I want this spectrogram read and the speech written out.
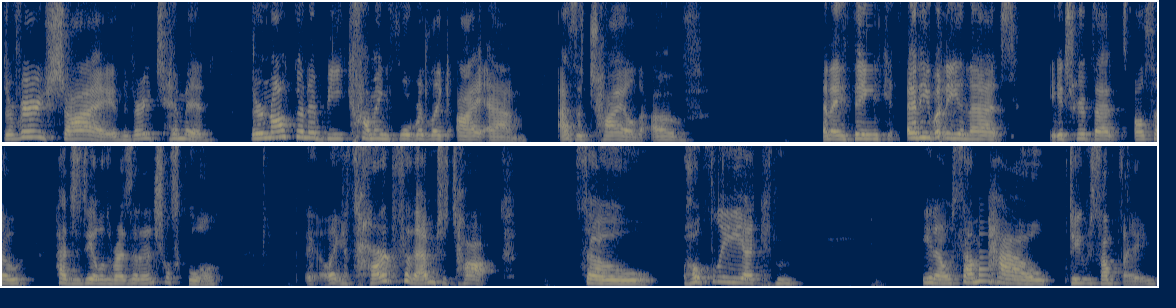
they're very shy they're very timid. They're not going to be coming forward like I am as a child of. And I think anybody in that age group that also had to deal with residential school, like it's hard for them to talk. So hopefully I can, you know, somehow do something.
